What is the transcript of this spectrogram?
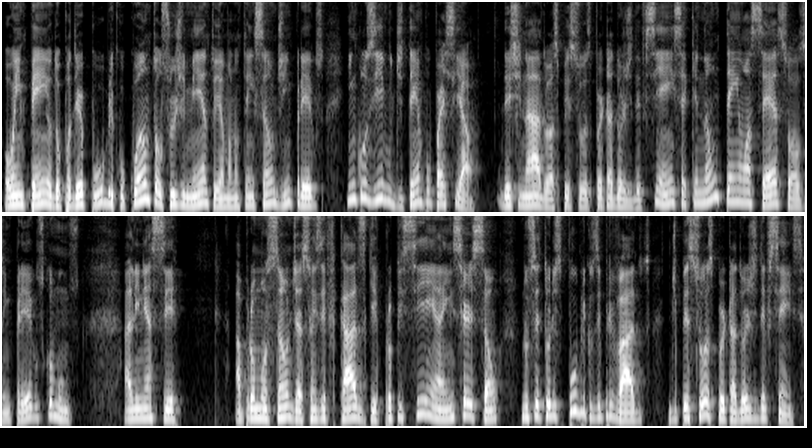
o empenho do poder público quanto ao surgimento e à manutenção de empregos, inclusive de tempo parcial, destinado às pessoas portadoras de deficiência que não tenham acesso aos empregos comuns. A linha C. A promoção de ações eficazes que propiciem a inserção nos setores públicos e privados de pessoas portadoras de deficiência.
